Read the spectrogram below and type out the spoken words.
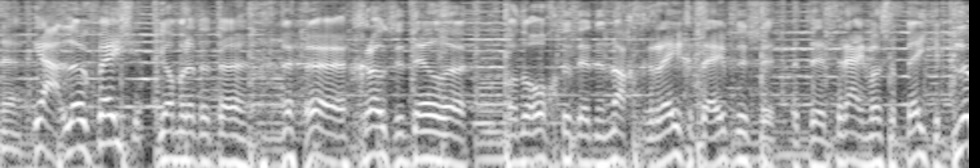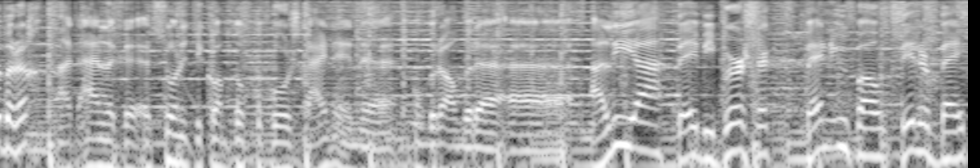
En ja, leuk feestje. Jammer dat het grootste deel van de ochtend en de nacht geregend heeft. Dus het terrein was een beetje blubberig. Maar uiteindelijk het zonnetje kwam toch tevoorschijn. En onder andere Alia, Baby Bursek, Ben Uvo, Bitterbeek.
